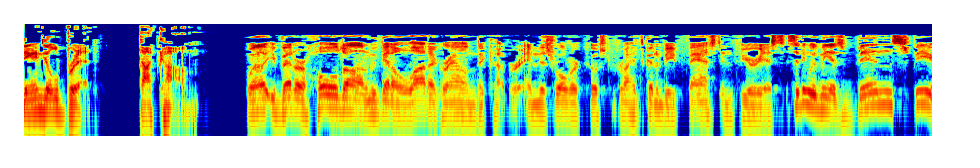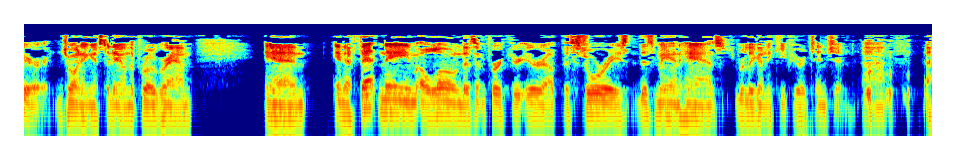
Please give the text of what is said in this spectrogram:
danielbritt.com. Well, you better hold on. We've got a lot of ground to cover, and this roller coaster ride's going to be fast and furious. Sitting with me is Ben Speer, joining us today on the program. And and if that name alone doesn't perk your ear up, the stories that this man has really going to keep your attention. Uh,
